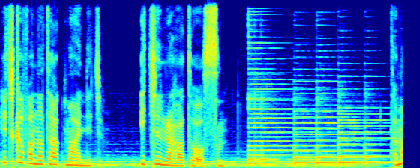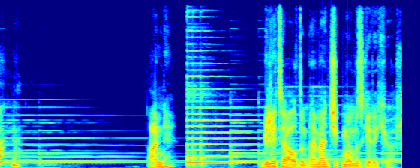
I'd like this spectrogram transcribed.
Hiç kafana takma anneciğim. İçin rahat olsun. Tamam mı? Anne. Bileti aldım. Hemen çıkmamız gerekiyor.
